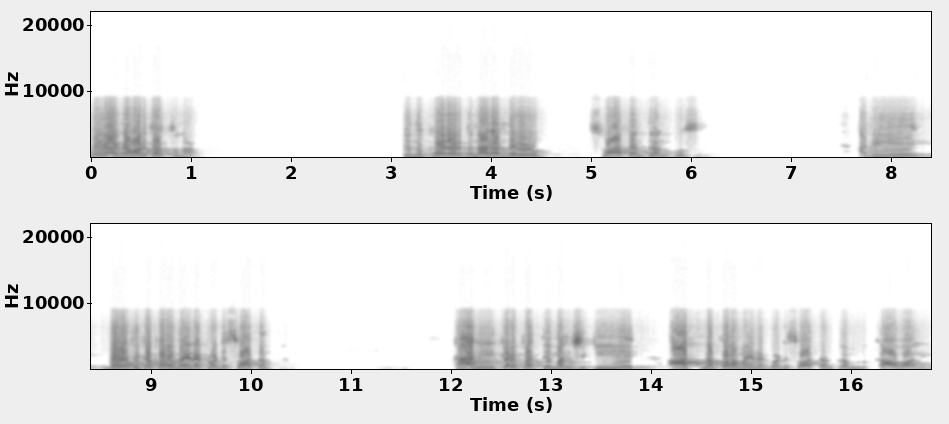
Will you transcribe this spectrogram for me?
పోరాడిన వాడు చస్తున్నాడు. ఎందుకు పోరాడుతున్నారు అందరూ? స్వాతంత్రం కోసం. అది భౌతికపరమైనటువంటి స్వాతంత్రం. కానీ ఇక్కడ ప్రతి మనిషికి ఆత్మపరమైనటువంటి స్వాతంత్రములు కావాలి.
